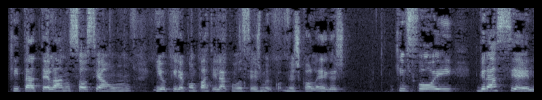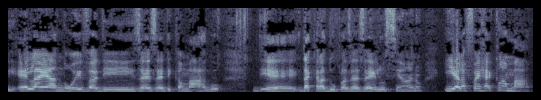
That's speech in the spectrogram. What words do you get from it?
que está até lá no Social 1, e eu queria compartilhar com vocês, meus colegas, que foi Graciele. Ela é a noiva de Zezé de Camargo, de, é, daquela dupla Zezé e Luciano, e ela foi reclamar.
